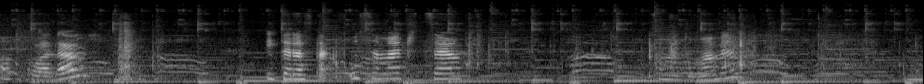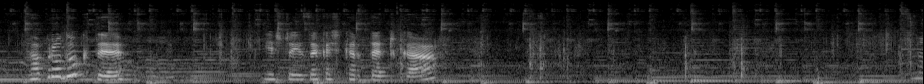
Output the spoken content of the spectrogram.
Odkładam. I teraz tak, w ósemeczce. Co my tu mamy? Dwa produkty. Jeszcze jest jakaś karteczka. No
